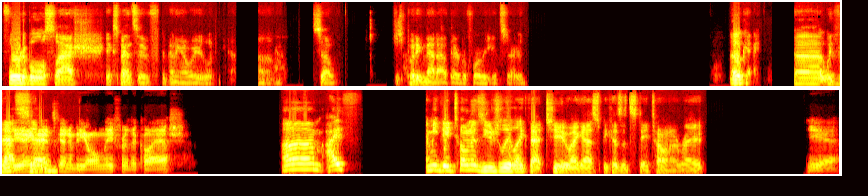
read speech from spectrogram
affordable slash expensive depending on what you're looking at. Um, so just putting that out there before we get started. Okay uh, with that Do you think said that's going to be only for the Clash? um i th- i mean daytona's usually like that too i guess because it's daytona right Yeah.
